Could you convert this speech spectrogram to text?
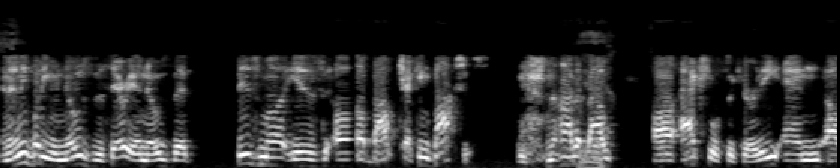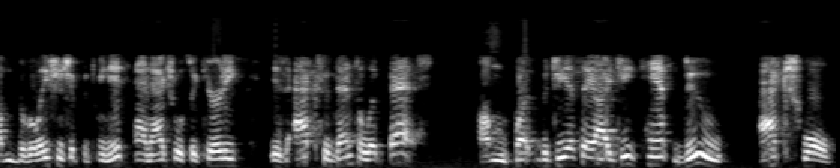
And anybody who knows this area knows that FISMA is uh, about checking boxes. It's not yeah. about uh, actual security, and um, the relationship between it and actual security is accidental at best. Um, but the GSAIG can't do actual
